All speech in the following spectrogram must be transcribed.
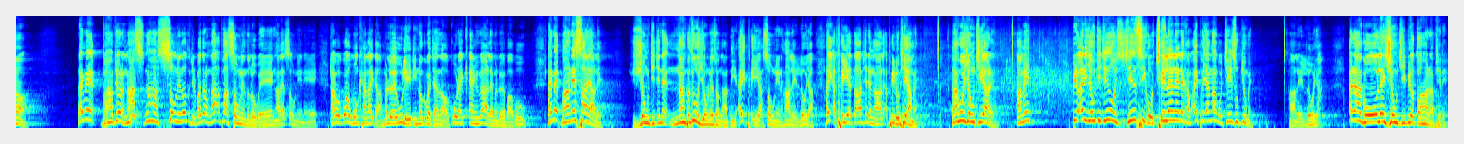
နော်ဒါပေမဲ့ဘာပြောလဲငါငါစုံလင်တော့သူကြတယ်ဘာကြောင့်ငါအဖစုံလင်တယ်လို့ပဲငါလည်းစုံလင်တယ်ဒါကိုကိုကဝန်ခံလိုက်တာမလွယ်ဘူးလေဒီနှုတ်ကပတ်ကျမ်းစာကိုကိုယ်တိုင်ခံယူရလည်းမလွယ်ပါဘူးဒါပေမဲ့ဘာနဲ့စရလဲ ယုံကြည်ခြင်းနဲ့ငါဘသူ့ကိုယုံလဲဆိုတော့ငါသိတယ်အဲ့အဖေကစုံလင်ဟာလေလို့ရအဲ့အဖေရဲ့သားဖြစ်တဲ့ငါလည်းအဖေလိုဖြစ်ရမယ်ဒါကိုယုံကြည်ရတယ်အာမင်ပြီးတော့အဲ့ဒီယုံကြည်ခြင်းကိုရင်းစီကိုခြေလန်းလန်းတဲ့ခါမှာအဲ့ဖခင်ငါ့ကိုယေရှုပြုမယ်ဟာလေလို့ရအဲ့ဒါကိုလည်းယုံကြည်ပြီးတော့သွားရတာဖြစ်တယ်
